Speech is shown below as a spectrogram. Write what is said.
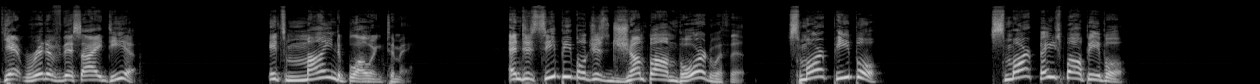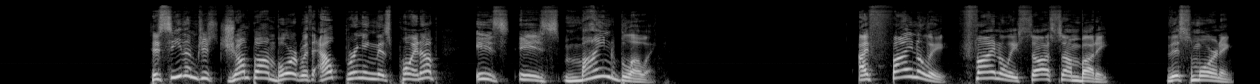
get rid of this idea? It's mind blowing to me. And to see people just jump on board with it, smart people, smart baseball people, to see them just jump on board without bringing this point up is is mind blowing. I finally, finally saw somebody this morning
